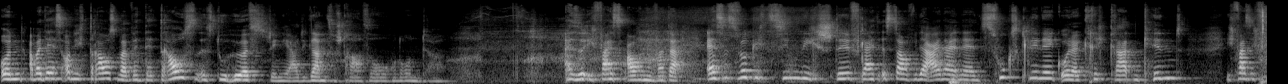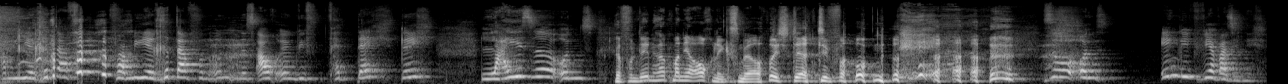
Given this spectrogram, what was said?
und, aber der ist auch nicht draußen, weil wenn der draußen ist, du hörst den ja die ganze Straße hoch und runter. Also ich weiß auch nicht, was da. Es ist wirklich ziemlich still. Vielleicht ist da auch wieder einer in der Entzugsklinik oder kriegt gerade ein Kind. Ich weiß nicht, Familie Ritter, Familie Ritter von unten ist auch irgendwie verdächtig leise und Ja, von denen hört man ja auch nichts mehr auf Stern TV. Ne? So, und irgendwie, ja, weiß ich nicht.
